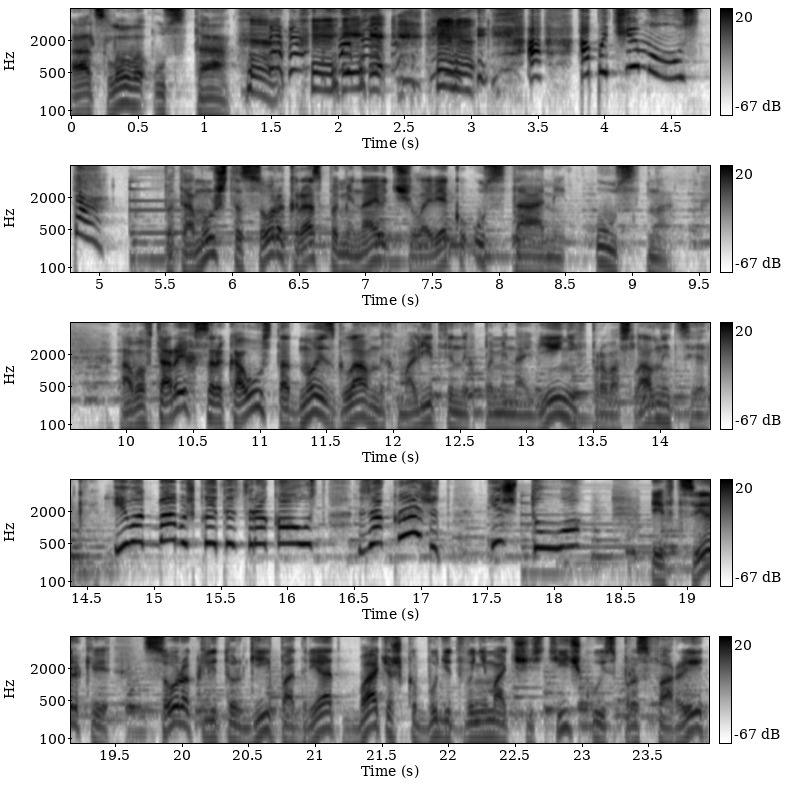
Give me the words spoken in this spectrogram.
а от слова уста А, а почему уста? Потому что 40 раз поминают человека устами, устно а во-вторых, сорокауст – одно из главных молитвенных поминовений в православной церкви И вот бабушка этот сорокауст закажет, и что? И в церкви 40 литургий подряд батюшка будет вынимать частичку из просфоры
